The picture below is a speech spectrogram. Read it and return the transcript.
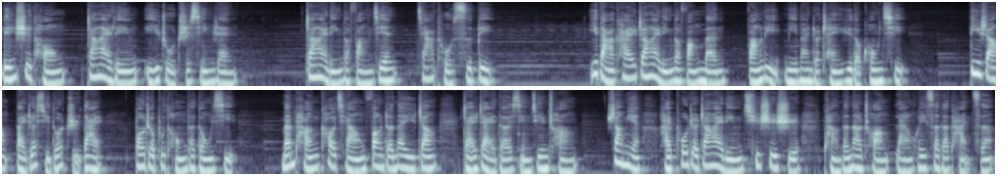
林世彤，张爱玲遗嘱执行人。张爱玲的房间家徒四壁。一打开张爱玲的房门，房里弥漫着沉郁的空气，地上摆着许多纸袋，包着不同的东西。门旁靠墙放着那一张窄窄的行军床。上面还铺着张爱玲去世时躺的那床蓝灰色的毯子，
